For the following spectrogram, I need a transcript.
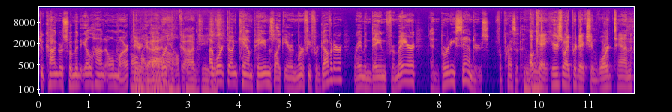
to Congresswoman Ilhan Omar. oh my God. God. Oh, help. God. Jesus. I've worked on campaigns like Erin Murphy for governor, Raymond Dehn for mayor, and Bernie Sanders for president. Mm-hmm. Okay, here's my prediction. Ward 10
